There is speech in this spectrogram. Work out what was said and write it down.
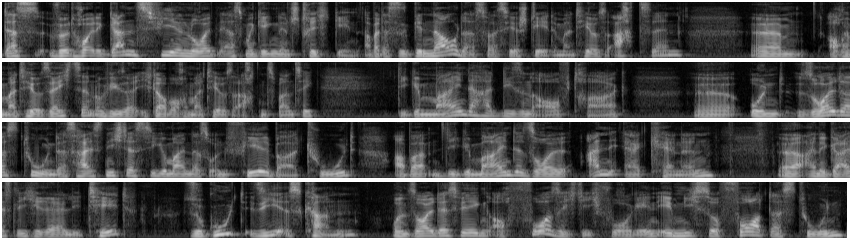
Das wird heute ganz vielen Leuten erstmal gegen den Strich gehen. Aber das ist genau das, was hier steht. In Matthäus 18 ähm, auch in Matthäus 16 und wie gesagt, ich glaube auch in Matthäus 28. Die Gemeinde hat diesen Auftrag äh, und soll das tun. Das heißt nicht, dass die Gemeinde das unfehlbar tut, aber die Gemeinde soll anerkennen äh, eine geistliche Realität, so gut sie es kann und soll deswegen auch vorsichtig vorgehen, eben nicht sofort das tun,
